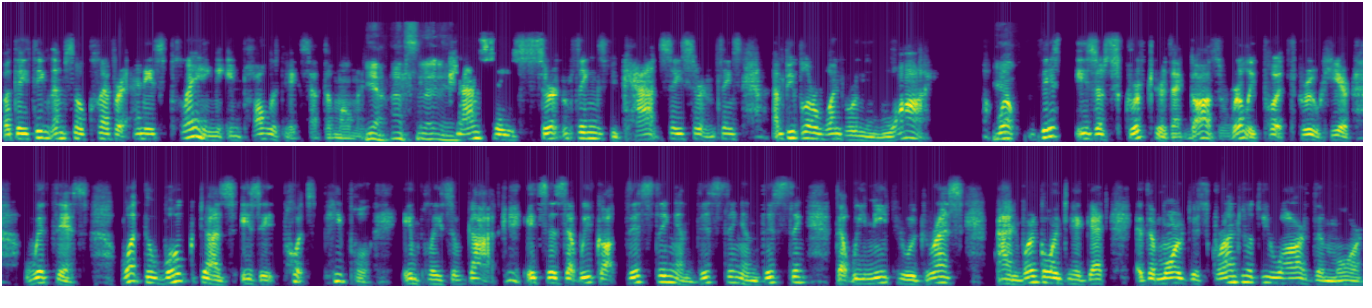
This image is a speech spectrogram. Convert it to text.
but they think them so clever, and it's playing in politics at the moment. Yeah, absolutely. You can't say certain things, you can't say certain things, and people are wondering why. Yeah. Well, this is a scripture that God's really put through here with this. What the woke does is it puts people in place of God. It says that we've got this thing and this thing and this thing that we need to address. And we're going to get the more disgruntled you are, the more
